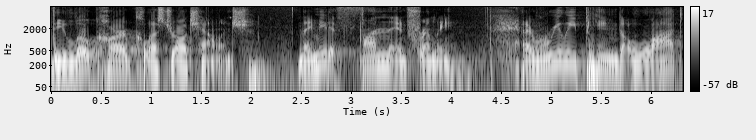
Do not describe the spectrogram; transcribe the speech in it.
the low carb cholesterol challenge. And I made it fun and friendly. And I really pinged a lot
